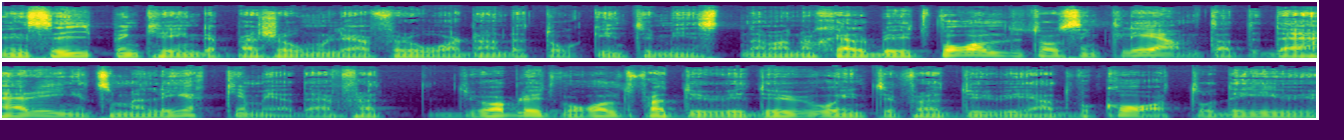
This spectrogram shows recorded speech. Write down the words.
principen kring det personliga förordnandet och inte minst när man har själv blivit vald av sin klient att det här är inget som man leker med. Därför att du har blivit vald för att du är du och inte för att du är advokat. Och det är ju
